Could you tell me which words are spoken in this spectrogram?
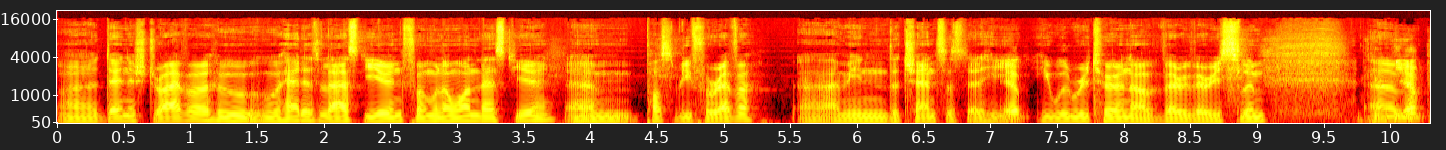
a Danish driver who, who had his last year in Formula One last year, um, possibly forever. Uh, I mean, the chances that he, yep. he will return are very, very slim. Um, yep.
